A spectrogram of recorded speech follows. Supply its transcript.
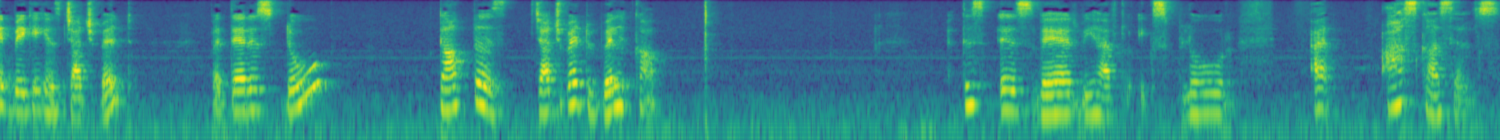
in making his judgment, but there is no darkness. Judgment will come. This is where we have to explore and ask ourselves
